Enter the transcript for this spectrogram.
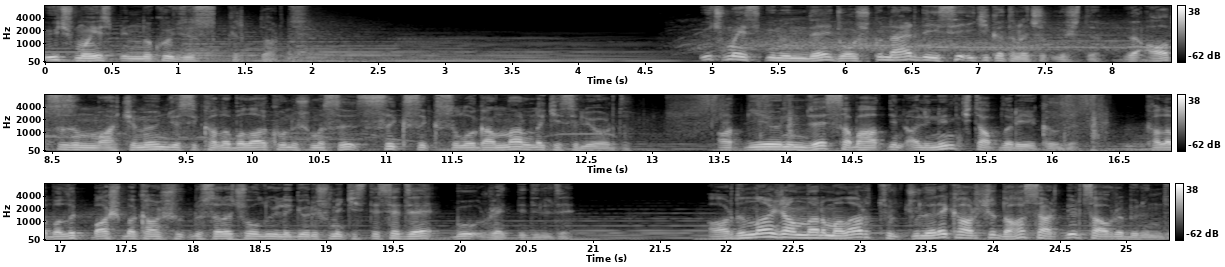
3 Mayıs 1944 3 Mayıs gününde coşku neredeyse iki katına çıkmıştı ve Atsız'ın mahkeme öncesi kalabalığa konuşması sık sık sloganlarla kesiliyordu. Adliye önünde Sabahattin Ali'nin kitapları yakıldı. Kalabalık Başbakan Şükrü Saraçoğlu ile görüşmek istese de bu reddedildi. Ardından jandarmalar Türkçülere karşı daha sert bir tavra büründü.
